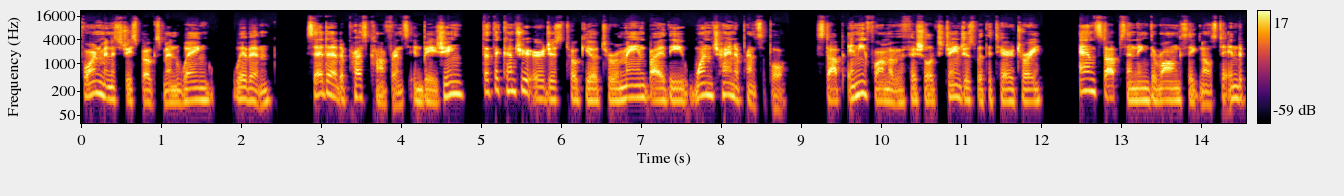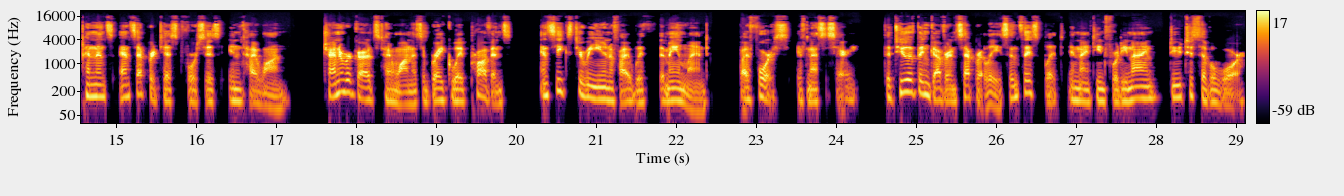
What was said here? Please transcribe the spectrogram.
Foreign Ministry spokesman Wang Wenbin said at a press conference in Beijing that the country urges Tokyo to remain by the One China principle, stop any form of official exchanges with the territory, and stop sending the wrong signals to independence and separatist forces in Taiwan. China regards Taiwan as a breakaway province and seeks to reunify with the mainland by force if necessary. The two have been governed separately since they split in 1949 due to civil war.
